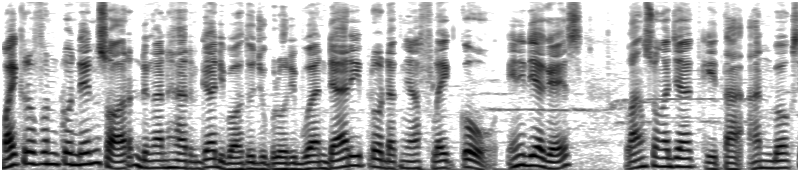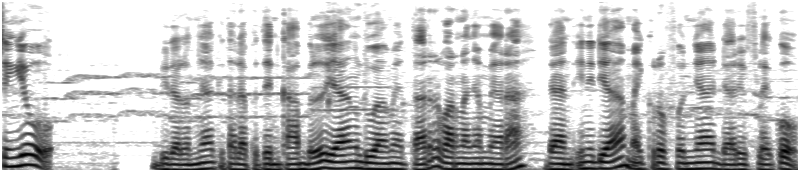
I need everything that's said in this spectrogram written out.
Mikrofon kondensor dengan harga di bawah 70 ribuan dari produknya Fleco. Ini dia guys. Langsung aja kita unboxing yuk. Di dalamnya kita dapetin kabel yang 2 meter warnanya merah dan ini dia mikrofonnya dari Fleco.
